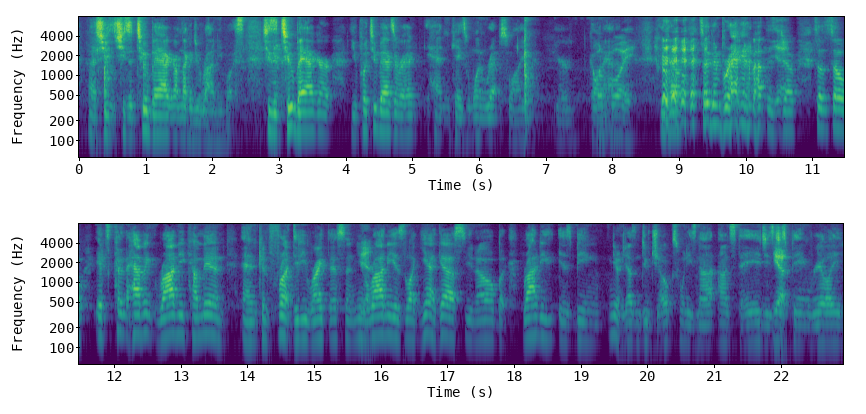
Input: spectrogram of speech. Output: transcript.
uh, she's she's a two bagger. I'm not gonna do Rodney voice. She's a two bagger. You put two bags over her head, head in case one rips while you're you're Oh going at it boy. you know? so they've been bragging about this Yeah. joke. So so it's con- having Rodney come in and confront. Did he write this? And you know, Rodney is like, yeah, I guess you know. But Rodney is being, you know, he doesn't do jokes when he's not on stage. He's Yeah. just being really,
